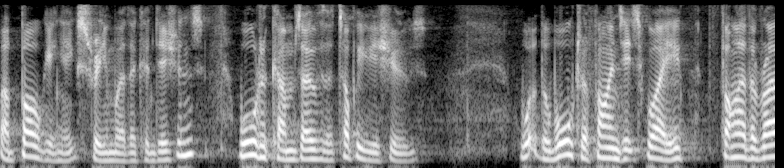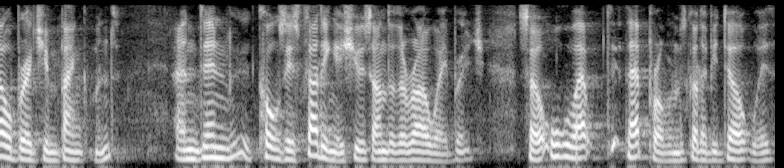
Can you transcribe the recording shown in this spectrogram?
a bogging extreme weather conditions. Water comes over the top of your shoes. The water finds its way via the rail bridge embankment and then causes flooding issues under the railway bridge. So all that that problem has got to be dealt with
